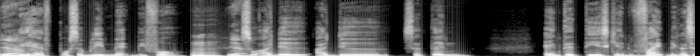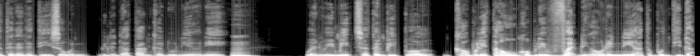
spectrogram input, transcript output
Ya They have possibly met before. Mm. Ya So ada ada certain entities can vibe dengan certain entity. So when, bila datang ke dunia ni, Hmm. when we meet certain people, kau boleh tahu kau boleh vibe dengan orang ni ataupun tidak.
